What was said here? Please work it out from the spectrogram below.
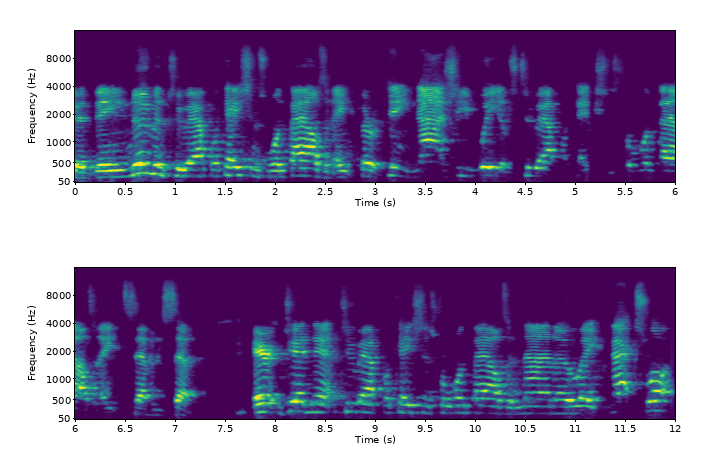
Dean Newman, two applications, 1,813. Najee Williams, two applications for 1,877. Eric Jednat, two applications for 1,908. Maxwell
